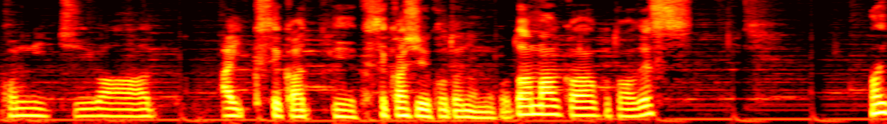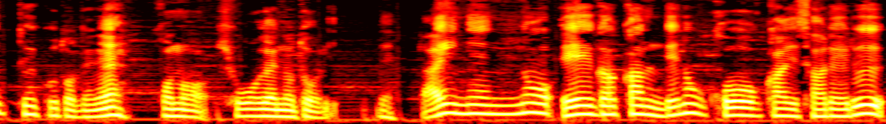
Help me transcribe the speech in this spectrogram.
こんにちは。はい、クセか、えー、クセ歌手ことにむことはマーカーことです。はい、ということでね、この表現の通り、ね、来年の映画館での公開される、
